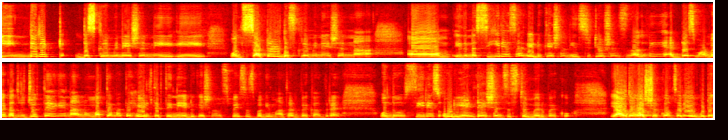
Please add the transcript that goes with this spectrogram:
ಈ ಇಂಡೈರೆಕ್ಟ್ ಡಿಸ್ಕ್ರಿಮಿನೇಷನ್ ಈ ಒಂದು ಸಟಲ್ ಡಿಸ್ಕ್ರಿಮಿನೇಷನ್ನ ಇದನ್ನ ಸೀರಿಯಸ್ ಆಗಿ ಎಜುಕೇಶನಲ್ ಇನ್ಸ್ಟಿಟ್ಯೂಷನ್ಸ್ನಲ್ಲಿ ಅಡ್ರೆಸ್ ಮಾಡ್ಬೇಕು. ಅದ್ರ ಜೊತೆಗೆ ನಾನು ಮತ್ತೆ ಮತ್ತೆ ಹೇಳ್ತಿರ್ತೀನಿ ಎಜುಕೇಶನಲ್ ಸ್ಪೇಸಸ್ ಬಗ್ಗೆ ಮಾತಾಡ್ಬೇಕಾದ್ರೆ ಒಂದು ಸೀರಿಯಸ್ ಓರಿಯೆಂಟೇಷನ್ ಸಿಸ್ಟಮ್ ಇರಬೇಕು. ಯಾವುದೋ ವರ್ಷಕ್ಕೊಂದ್ಸರಿ ಹೋಗ್ಬಿಟ್ಟು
